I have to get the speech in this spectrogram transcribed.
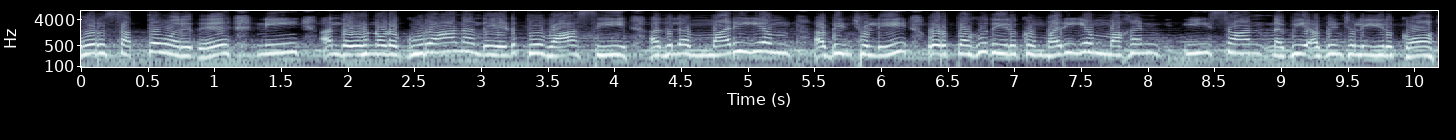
ஒரு சத்தம் வருது. நீ அந்த உன்னோட குரான் அந்த எடுத்து வாசி அதில் மரியம் அப்படின்னு சொல்லி ஒரு பகுதி இருக்கும். மரியம் மகன் ஈசான் நபி அப்படின்னு சொல்லி இருக்கும்.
